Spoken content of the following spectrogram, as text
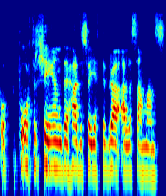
och på återseende. Ha det så jättebra allesammans.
